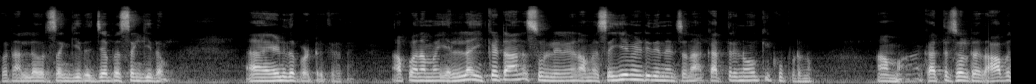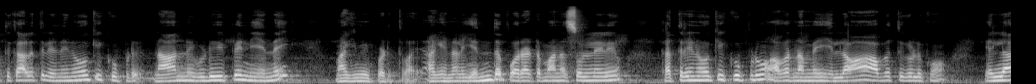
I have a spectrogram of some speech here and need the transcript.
ஒரு நல்ல ஒரு சங்கீத ஜெப சங்கீதம் எழுதப்பட்டிருக்கிறது. அப்போ நம்ம எல்லா இக்கட்டான சூழ்நிலையும் நம்ம செய்ய வேண்டியது என்னன்னு சொன்னால் கத்தரை நோக்கி கூப்பிடணும். ஆமாம் கத்தர் சொல்கிறார் ஆபத்து காலத்தில் என்னை நோக்கி கூப்பிடு. நான் விடுவிப்பேன் நீ என்னை மகிமைப்படுத்துவாய். ஆகையினால எந்த போராட்டமான சூழ்நிலையும் கத்தரை நோக்கி கூப்பிடுவோம். அவர் நம்மை எல்லா ஆபத்துகளுக்கும் எல்லா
